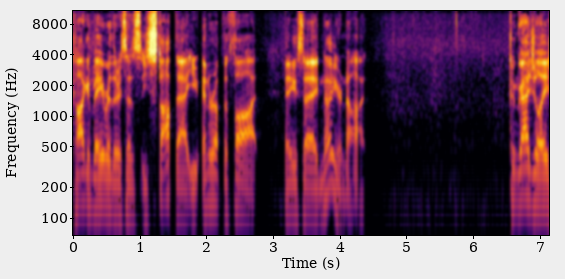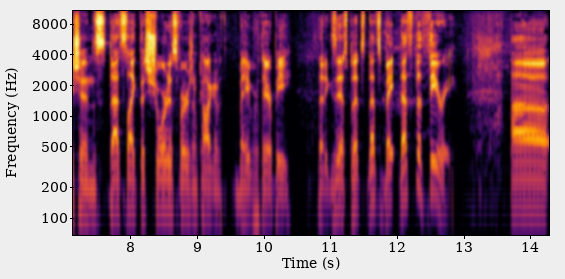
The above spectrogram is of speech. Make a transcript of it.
cognitive behavior there says you stop that, you interrupt the thought, and you say, "No, you're not." Congratulations, that's like the shortest version of cognitive behavior therapy that exists. But that's that's ba- that's the theory. Uh,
